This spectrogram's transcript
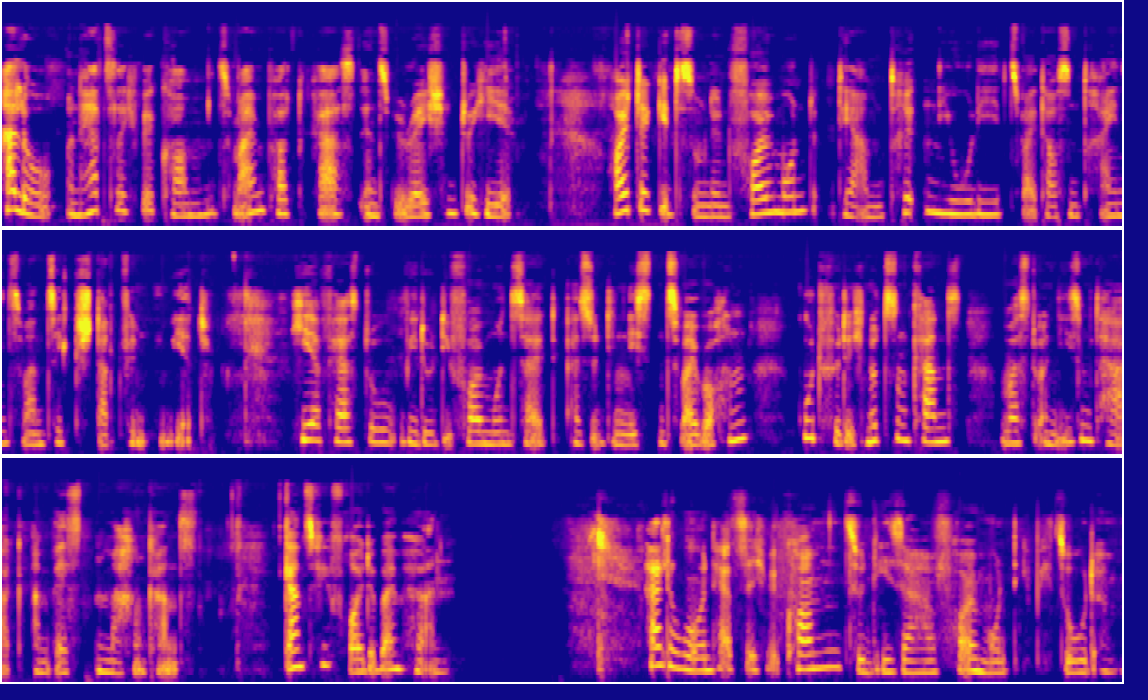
Hallo und herzlich willkommen zu meinem Podcast Inspiration to Heal. Heute geht es um den Vollmond, der am 3. Juli 2023 stattfinden wird. Hier erfährst du, wie du die Vollmondzeit, also die nächsten zwei Wochen, gut für dich nutzen kannst und was du an diesem Tag am besten machen kannst. Ganz viel Freude beim Hören. Hallo und herzlich willkommen zu dieser Vollmond-Episode.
